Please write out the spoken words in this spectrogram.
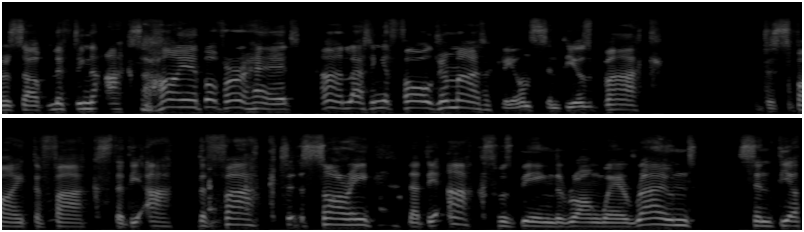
herself lifting the axe high above her head and letting it fall dramatically on Cynthia's back. Despite the facts that the the fact, sorry, that the axe was being the wrong way around, Cynthia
